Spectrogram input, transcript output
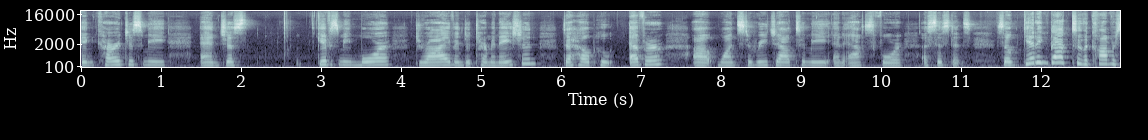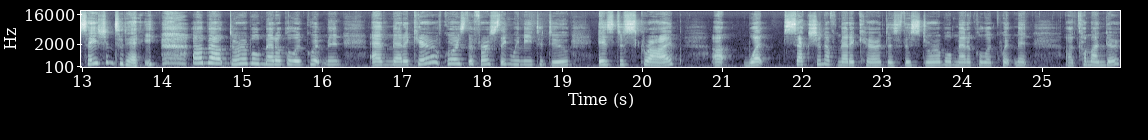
encourages me and just gives me more drive and determination to help whoever uh, wants to reach out to me and ask for assistance. So, getting back to the conversation today about durable medical equipment and Medicare, of course, the first thing we need to do is describe uh, what section of Medicare does this durable medical equipment uh, come under,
